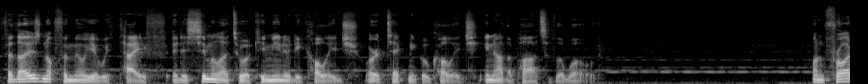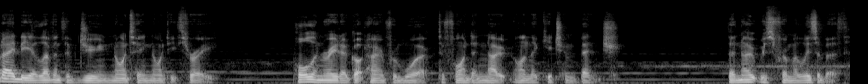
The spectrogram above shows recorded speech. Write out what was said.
For those not familiar with TAFE, it is similar to a community college or a technical college in other parts of the world. On Friday, the 11th of June 1993, Paul and Rita got home from work to find a note on the kitchen bench. The note was from Elizabeth,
